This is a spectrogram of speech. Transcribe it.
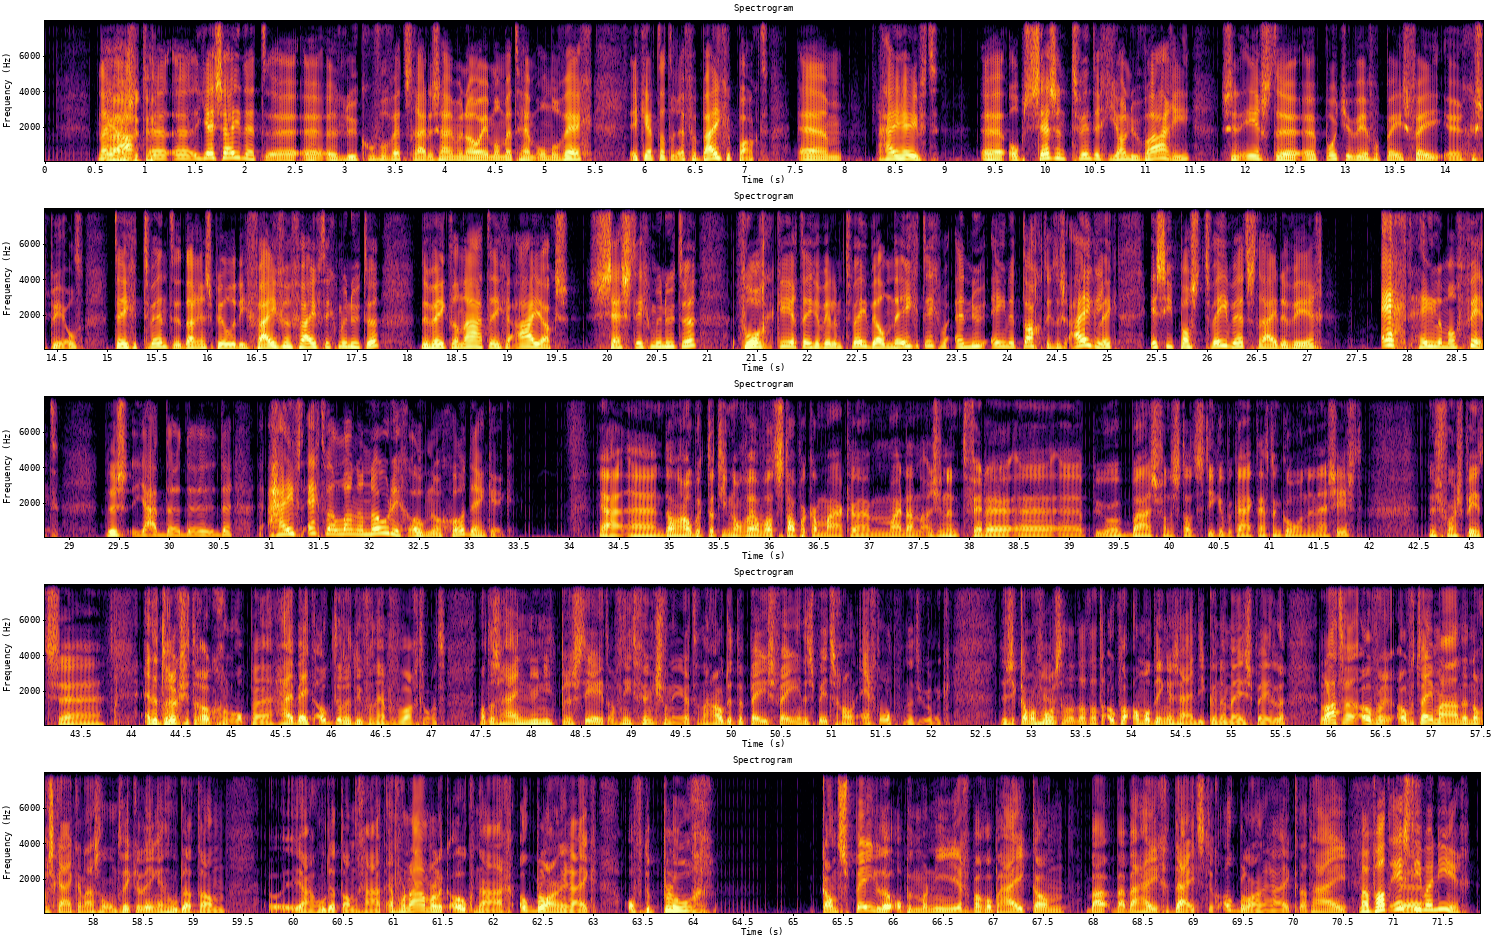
Nou Ja, eh, eh, jij zei net, eh, eh, eh, Luc, hoeveel wedstrijden zijn we nou eenmaal met hem onderweg? Ik heb dat er even bij gepakt. Ehm, hij heeft eh, op 26 januari zijn eerste eh, potje weer voor PSV eh, gespeeld. Tegen Twente, daarin speelde hij 55 minuten. De week daarna tegen Ajax 60 minuten. Vorige keer tegen Willem II wel 90 maar- en nu 81. Dus eigenlijk is hij pas twee wedstrijden weer echt helemaal fit. Dus ja, de, de, de, hij heeft echt wel langer nodig ook nog hoor, denk ik. Ja, eh, dan hoop ik dat hij nog wel wat stappen kan maken. Maar dan als je het verder eh, eh, puur op basis van de statistieken bekijkt, heeft een goal en een assist. Dus voor een spits... En de druk zit er ook gewoon op. Hè. Hij weet ook dat het nu van hem verwacht wordt. Want als hij nu niet presteert of niet functioneert, dan houdt het bij PSV in de spits gewoon echt op natuurlijk. Dus ik kan me Ja. voorstellen dat dat ook wel allemaal dingen zijn die kunnen meespelen. Laten we over, over twee maanden nog eens kijken naar zijn ontwikkeling en hoe dat dan, ja, hoe dat dan gaat. En voornamelijk ook naar, ook belangrijk, of de ploeg kan spelen op een manier waarop hij kan, waar, waarbij hij gedijt. Het is natuurlijk ook belangrijk dat hij Maar wat is die Eh, manier?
